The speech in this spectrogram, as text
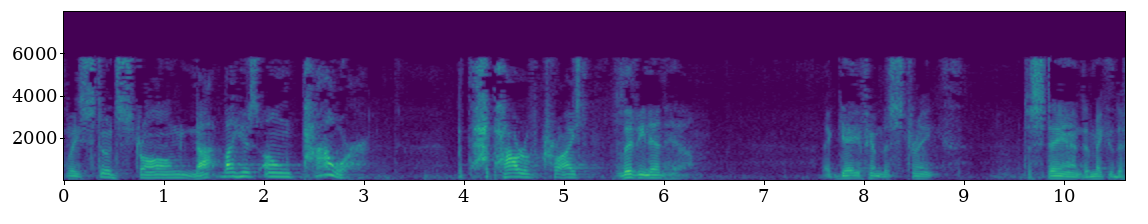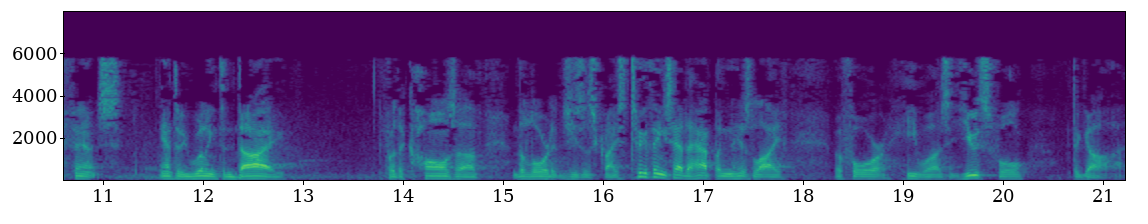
Well, he stood strong, not by his own power, but the power of Christ living in him that gave him the strength to stand and make the defense and to be willing to die for the cause of the Lord Jesus Christ. Two things had to happen in his life before he was useful to God.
